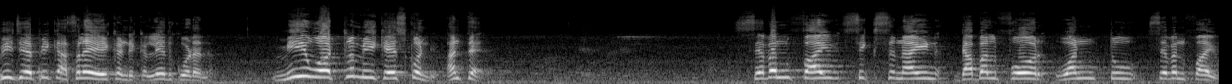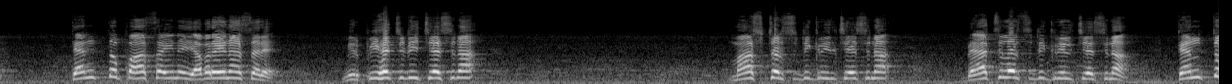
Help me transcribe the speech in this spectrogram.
బీజేపీకి అసలే వేయకండి ఇక్కడ లేదు కూడా మీ ఓట్లు మీకు వేసుకోండి అంతే. Seven five six nine double four one two seven five. Tenth pass అయిన ఎవరైనా సరే మీరు పిహెచ్డి చేసిన మాస్టర్స్ డిగ్రీలు చేసిన బ్యాచిలర్స్ డిగ్రీలు చేసిన టెన్త్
